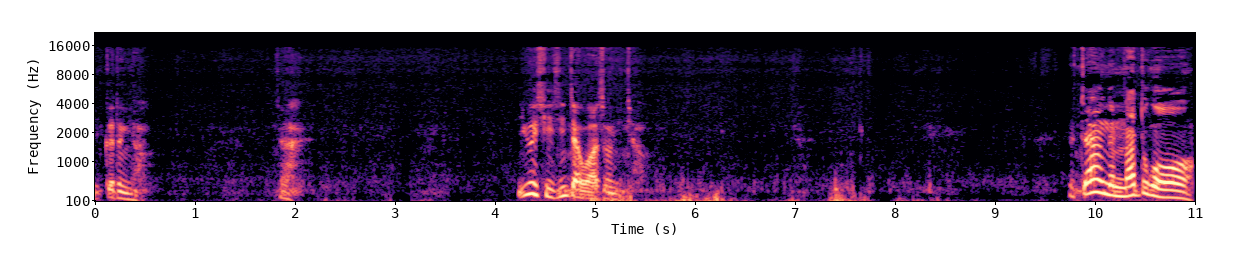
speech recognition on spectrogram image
있거든요. 자. 이것이 진짜 와송이죠. 작은 건 놔두고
